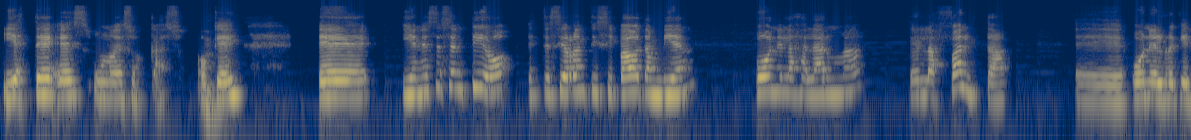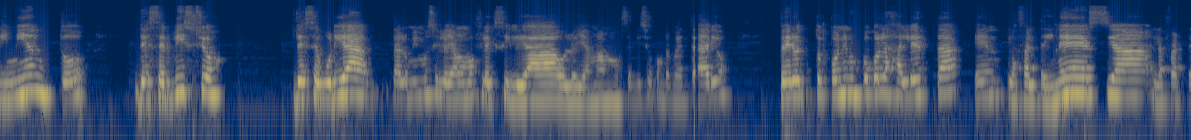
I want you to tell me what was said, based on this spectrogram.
Y este es uno de esos casos, ¿ok? Eh, y en ese sentido, este cierre anticipado también pone las alarmas en la falta eh, o en el requerimiento de servicios de seguridad, da lo mismo si lo llamamos flexibilidad o lo llamamos servicios complementarios, pero ponen un poco las alertas en la falta de inercia, en la falta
